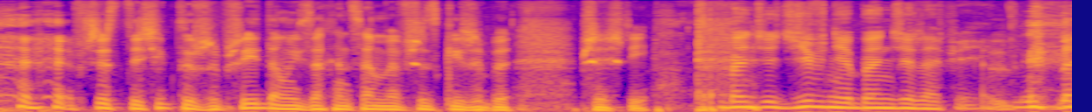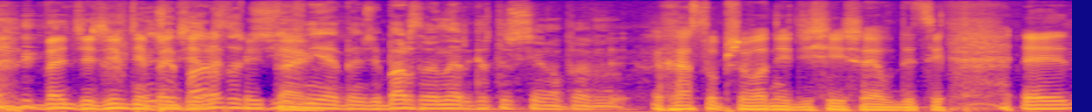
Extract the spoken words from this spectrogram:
Wszyscy ci, którzy przyjdą i zachęcamy wszystkich, żeby przyszli. Będzie dziwnie, będzie lepiej. Będzie dziwnie, Będzie, będzie, bardzo lepiej. tak. dziwnie, będzie bardzo energetycznie na pewno. Hasło przewodnie dzisiejszej audycji. Y,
